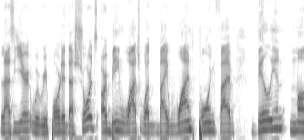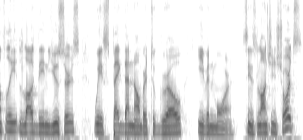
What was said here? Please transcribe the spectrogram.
Last year, we reported that Shorts are being watched by 1.5 billion monthly logged in users. We expect that number to grow even more. Since launching Shorts,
